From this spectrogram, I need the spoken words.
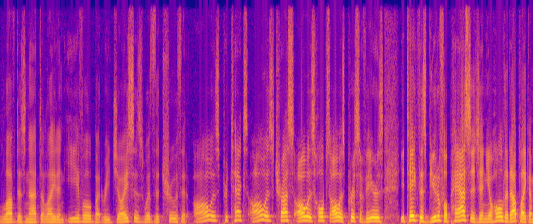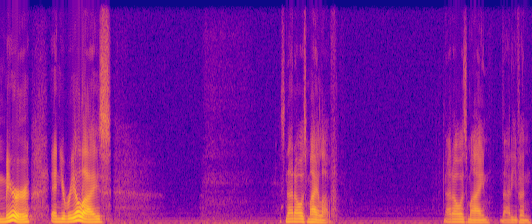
Love does not delight in evil, but rejoices with the truth. It always protects, always trusts, always hopes, always perseveres. You take this beautiful passage and you hold it up like a mirror, and you realize it's not always my love. Not always mine, not even,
